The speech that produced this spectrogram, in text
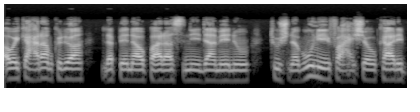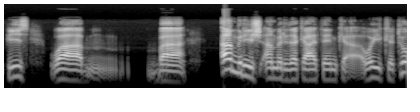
ئەوەی کە حەرام کردوە لە پێناو پاراستنی دامێن و توش نەبوونی فاحشە و کاری پیس و بە ئەمریش ئەمر دەکاتن کە ئەوەی کە تۆ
